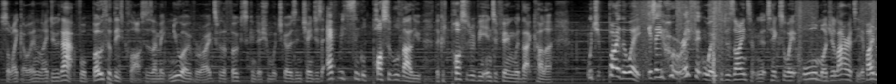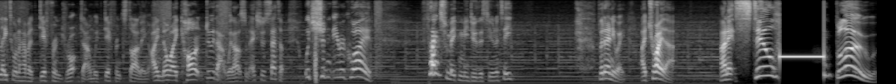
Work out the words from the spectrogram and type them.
So I go in and I do that. For both of these classes, I make new overrides for the focus condition, which goes and changes every single possible value that could possibly be interfering with that color. Which, by the way, is a horrific way to design something that takes away all modularity. If I later want to have a different drop-down with different styling, I know I can't do that without some extra setup, which shouldn't be required. Thanks for making me do this, Unity. But anyway, I try that, and it's still blue!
